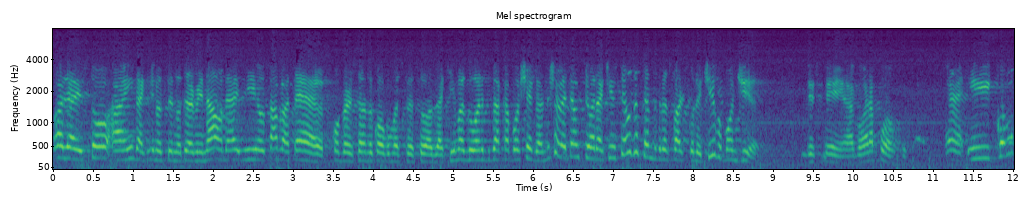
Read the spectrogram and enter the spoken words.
Olha, estou ainda aqui no, no terminal, né? E eu estava até conversando com algumas pessoas aqui, mas o ônibus acabou chegando. Deixa eu ver, tem um senhor aqui. Você usa sempre transporte coletivo? Bom dia. Sim, agora há pouco. É, e como,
